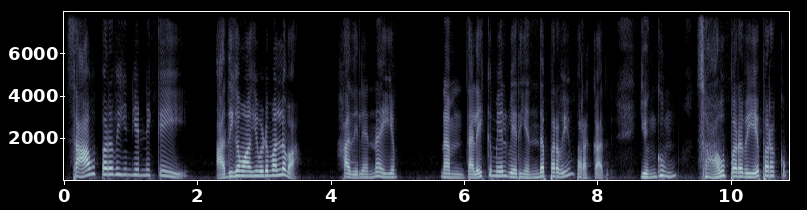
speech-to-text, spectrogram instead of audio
சாவு பறவையின் எண்ணிக்கை அதிகமாகிவிடும் அல்லவா? அதில் என்ன ஐயம்? நம் தலைக்கு மேல் வேறு எந்த பறவையும் பறக்காது. எங்கும் சாவு பறவையே பறக்கும்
